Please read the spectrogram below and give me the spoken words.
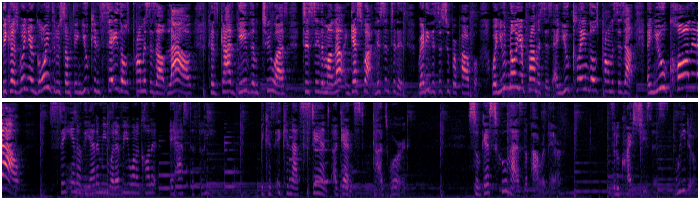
Because when you're going through something, you can say those promises out loud because God gave them to us to say them out loud. And guess what? Listen to this. Ready? This is super powerful. When you know your promises and you claim those promises out and you call it out, Satan or the enemy, whatever you want to call it, it has to flee because it cannot stand against God's word. So, guess who has the power there? Through Christ Jesus. We do.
